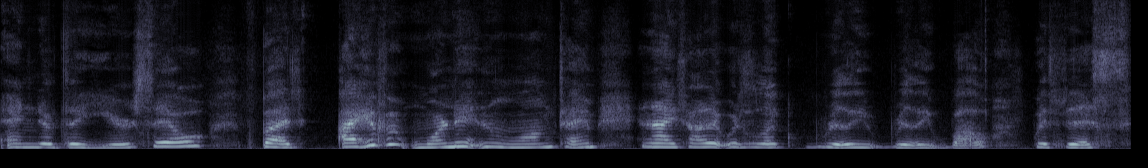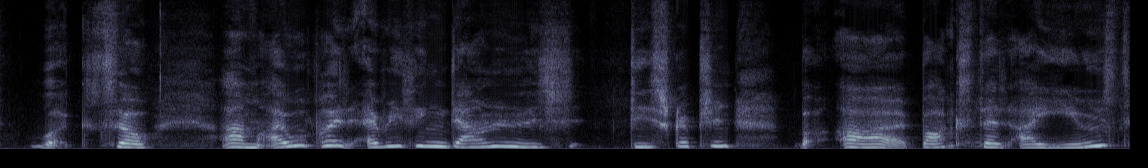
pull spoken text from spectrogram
end of the year sale, but I haven't worn it in a long time and I thought it would look really, really well with this look. So, um, I will put everything down in the description uh, box that I used,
